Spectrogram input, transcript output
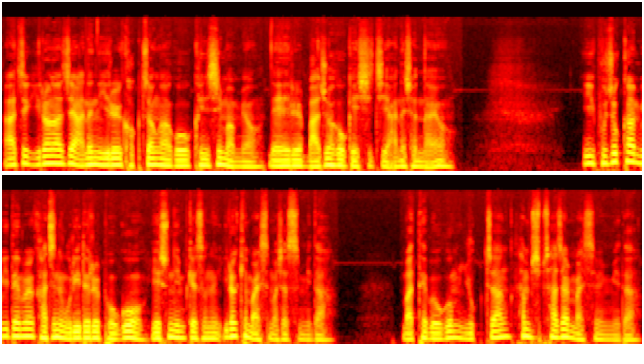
아직 일어나지 않은 일을 걱정하고 근심하며 내일을 마주하고 계시지 않으셨나요? 이 부족한 믿음을 가진 우리들을 보고 예수님께서는 이렇게 말씀하셨습니다. 마태복음 6장 34절 말씀입니다.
